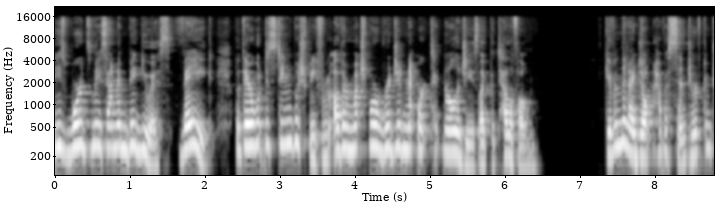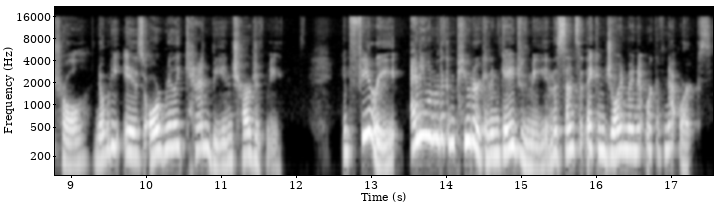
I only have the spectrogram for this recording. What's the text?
These words may sound ambiguous, vague, but they are what distinguish me from other much more rigid network technologies like the telephone. Given that I don't have a center of control, nobody is or really can be in charge of me. In theory, anyone with a computer can engage with me in the sense that they can join my network of networks.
